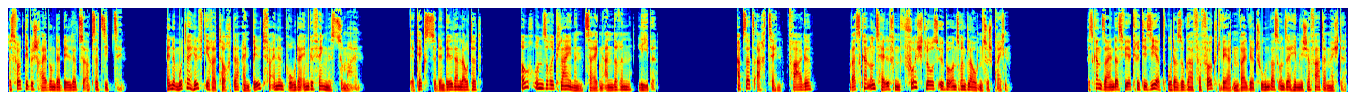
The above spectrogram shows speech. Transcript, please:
Es folgt die Beschreibung der Bilder zu Absatz 17. Eine Mutter hilft ihrer Tochter, ein Bild für einen Bruder im Gefängnis zu malen. Der Text zu den Bildern lautet Auch unsere Kleinen zeigen anderen Liebe. Absatz 18. Frage Was kann uns helfen, furchtlos über unseren Glauben zu sprechen? Es kann sein, dass wir kritisiert oder sogar verfolgt werden, weil wir tun, was unser himmlischer Vater möchte.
